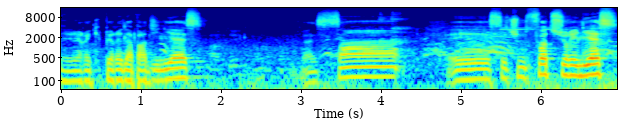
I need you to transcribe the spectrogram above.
Il est récupéré de la part d'Iliès. Vincent. Et c'est une faute sur Iliès.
